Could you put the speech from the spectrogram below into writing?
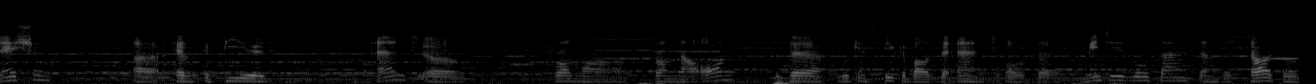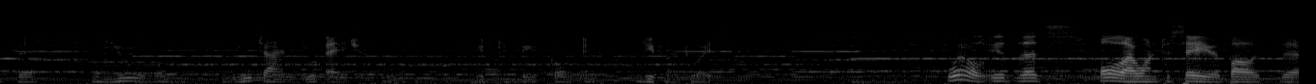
nations uh, have appeared, and uh, from from now on, the, we can speak about the end of the medieval times and the start of the new um, new time, new age. It can be called in different ways. Well, it, that's all I want to say about the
